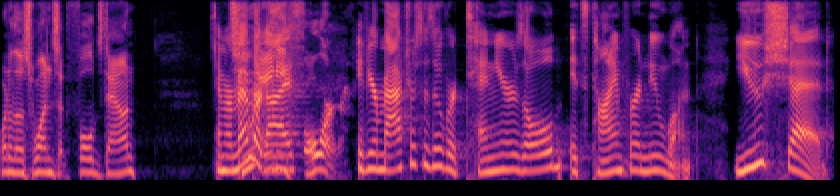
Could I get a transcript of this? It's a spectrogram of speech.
one of those ones that folds down. And remember, guys, if your mattress is over 10 years old, it's time for a new one. You shed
